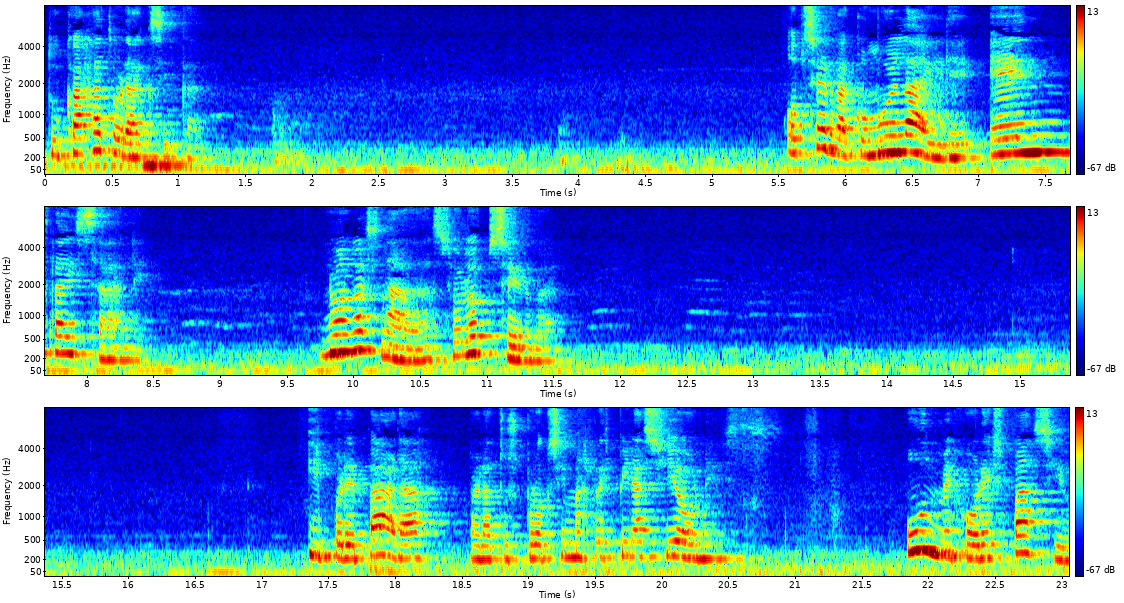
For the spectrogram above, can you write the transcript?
tu caja torácica. Observa cómo el aire entra y sale. No hagas nada, solo observa. Y prepara para tus próximas respiraciones un mejor espacio.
